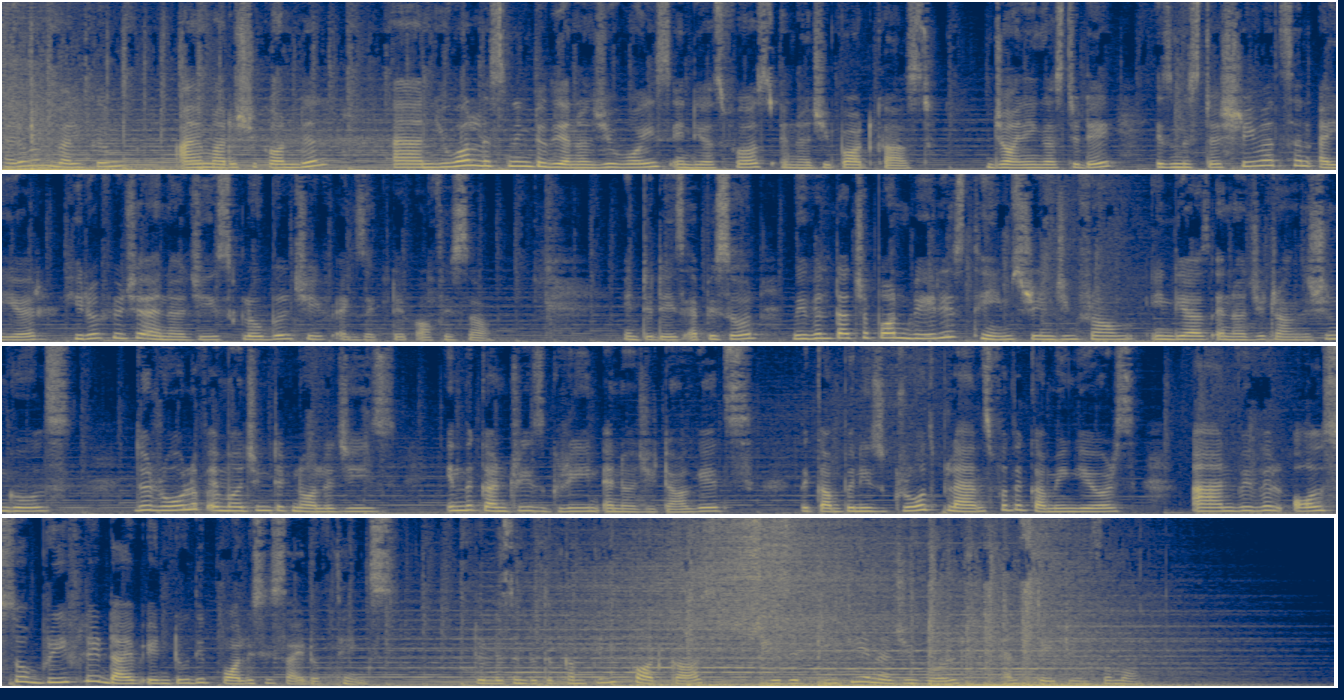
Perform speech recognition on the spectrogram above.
Hello and welcome. I am Arushi Kondil, and you are listening to the Energy Voice, India's first energy podcast. Joining us today is Mr. Srivatsan Iyer, Hero Future Energy's Global Chief Executive Officer. In today's episode, we will touch upon various themes ranging from India's energy transition goals, the role of emerging technologies in the country's green energy targets, the company's growth plans for the coming years, and we will also briefly dive into the policy side of things. To listen to the complete podcast, visit ET Energy World and stay tuned for more.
